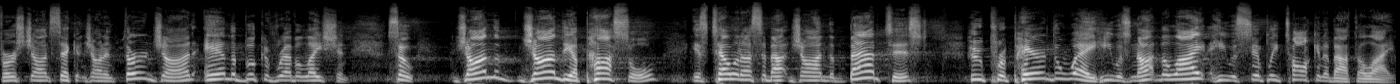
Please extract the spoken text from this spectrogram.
1 John, 2 John, and 3 John, and the book of Revelation. So, John the, John the Apostle is telling us about John the Baptist who prepared the way. He was not the light, he was simply talking about the light.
